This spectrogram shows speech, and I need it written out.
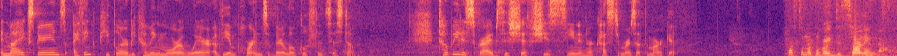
In my experience, I think people are becoming more aware of the importance of their local food system. Tope describes the shift she's seen in her customers at the market. customers are very discerning now,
